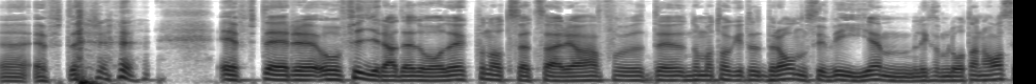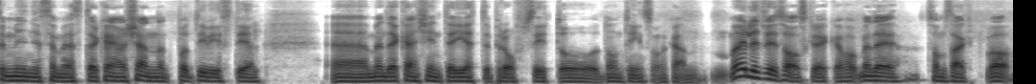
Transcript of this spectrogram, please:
Eh, Efter, efter eh, och firade då, det är på något sätt så här, ja, han får, det, de har tagit ett brons i VM, liksom låt han ha sin minisemester kan jag känna på till viss del. Eh, Men det kanske inte är jätteproffsigt och någonting som kan möjligtvis avskräcka folk. Men det, som sagt, var,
